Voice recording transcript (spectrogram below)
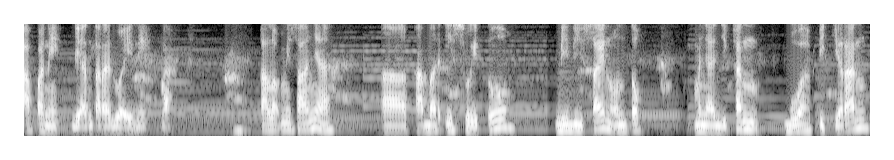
apa nih di antara dua ini? Nah, kalau misalnya uh, kabar isu itu didesain untuk menyajikan buah pikiran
